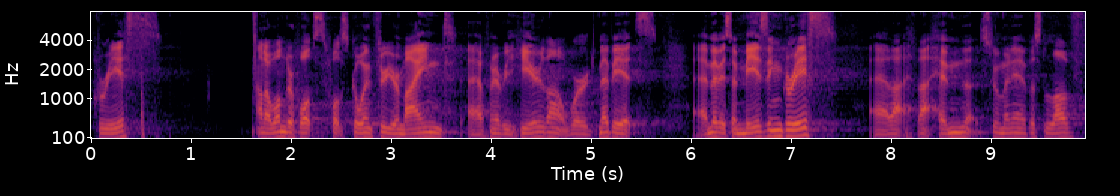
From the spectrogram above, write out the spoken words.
grace. And I wonder what's, what's going through your mind uh, whenever you hear that word. Maybe it's, uh, maybe it's amazing grace, uh, that, that hymn that so many of us love.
